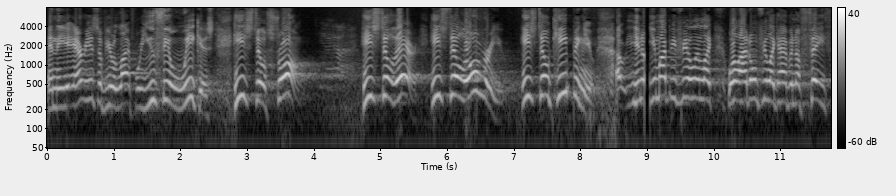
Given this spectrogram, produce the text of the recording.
In the areas of your life where you feel weakest, He's still strong. He's still there. He's still over you. He's still keeping you. Uh, you know, you might be feeling like, well, I don't feel like I have enough faith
